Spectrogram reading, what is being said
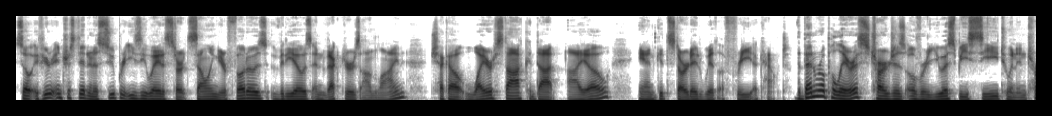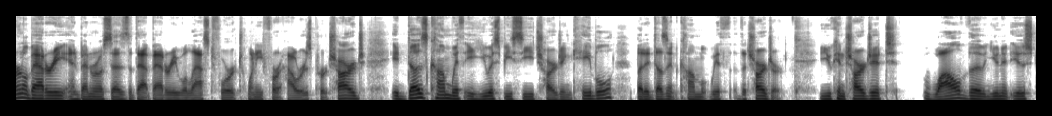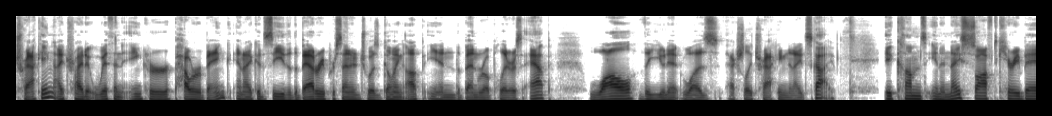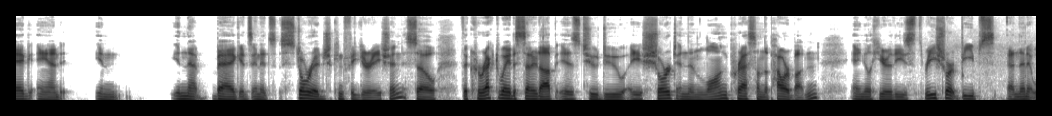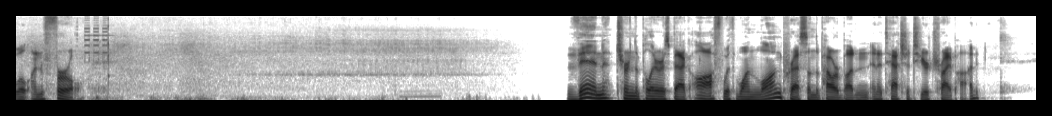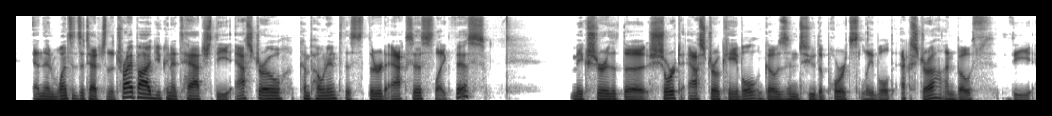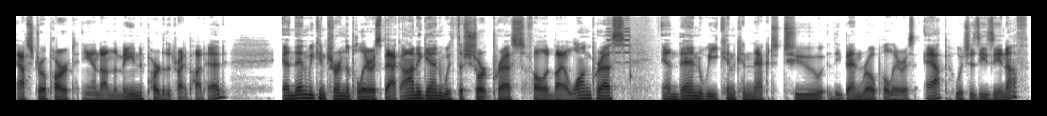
So, if you're interested in a super easy way to start selling your photos, videos, and vectors online, check out wirestock.io and get started with a free account. The Benro Polaris charges over USB C to an internal battery, and Benro says that that battery will last for 24 hours per charge. It does come with a USB C charging cable, but it doesn't come with the charger. You can charge it while the unit is tracking, I tried it with an Anker power bank, and I could see that the battery percentage was going up in the Benro Polaris app while the unit was actually tracking the night sky. It comes in a nice soft carry bag, and in in that bag, it's in its storage configuration. So the correct way to set it up is to do a short and then long press on the power button and you'll hear these three short beeps and then it will unfurl. Then turn the Polaris back off with one long press on the power button and attach it to your tripod. And then once it's attached to the tripod, you can attach the Astro component, this third axis like this. Make sure that the short Astro cable goes into the ports labeled extra on both the Astro part and on the main part of the tripod head. And then we can turn the Polaris back on again with the short press followed by a long press. And then we can connect to the Benro Polaris app, which is easy enough.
